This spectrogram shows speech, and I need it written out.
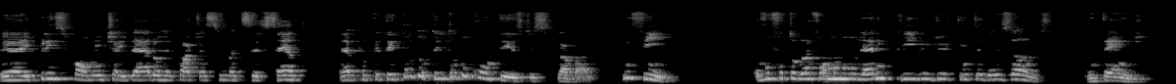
É, e principalmente a ideia era o recorte acima de 60, né? Porque tem todo, tem todo um contexto esse trabalho. Enfim, eu vou fotografar uma mulher incrível de 82 anos, entende?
